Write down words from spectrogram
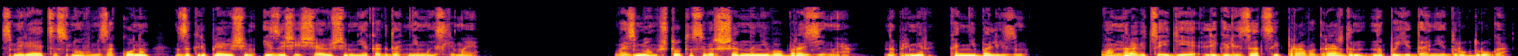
смиряется с новым законом, закрепляющим и защищающим некогда немыслимое. Возьмем что-то совершенно невообразимое, например, каннибализм. Вам нравится идея легализации права граждан на поедание друг друга –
